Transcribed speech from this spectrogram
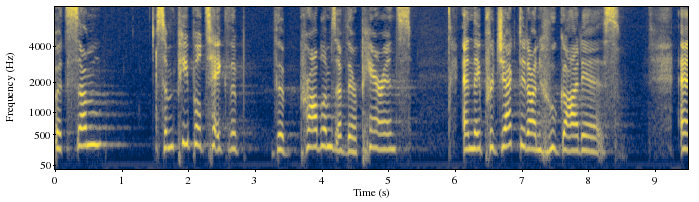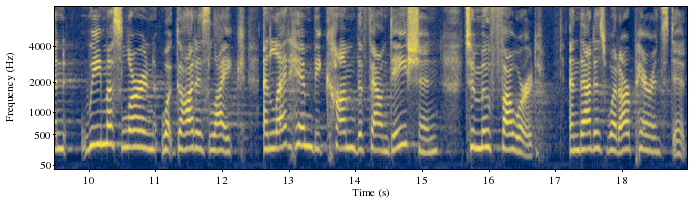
but some, some people take the, the problems of their parents and they project it on who God is. And we must learn what God is like and let Him become the foundation to move forward. And that is what our parents did.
